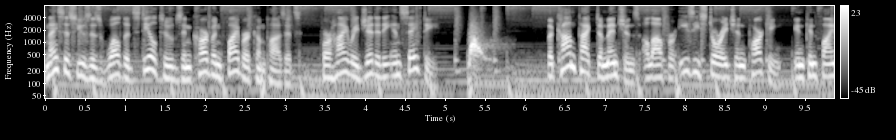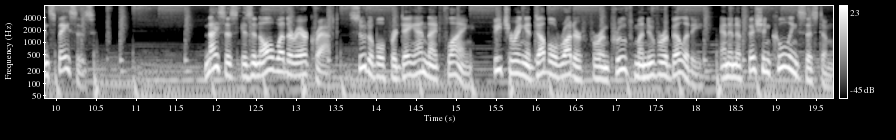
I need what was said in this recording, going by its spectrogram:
Nisus uses welded steel tubes and carbon fiber composites for high rigidity and safety. The compact dimensions allow for easy storage and parking in confined spaces. Nisus is an all-weather aircraft suitable for day and night flying featuring a double rudder for improved maneuverability and an efficient cooling system.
